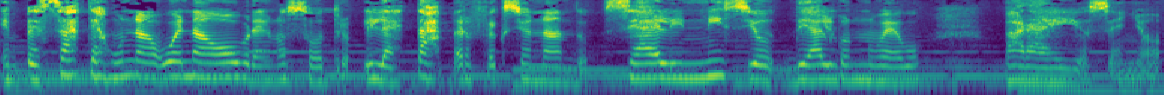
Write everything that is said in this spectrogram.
empezaste una buena obra en nosotros y la estás perfeccionando, sea el inicio de algo nuevo para ellos, Señor.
